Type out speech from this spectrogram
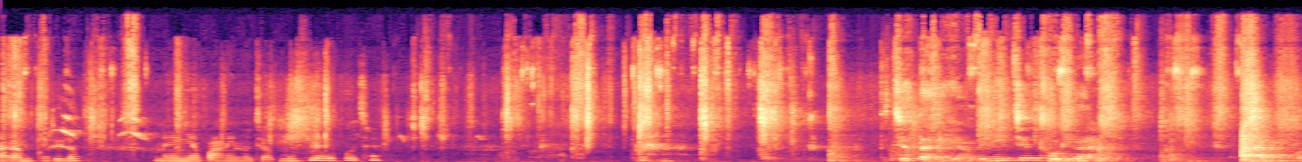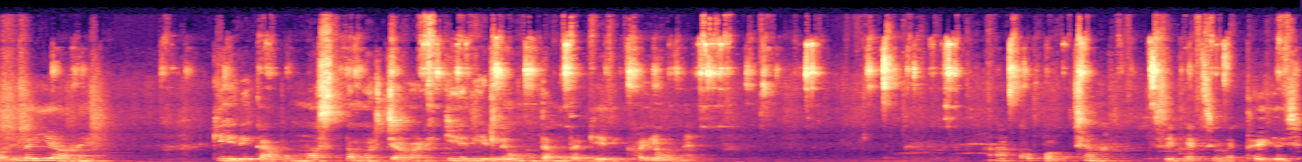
આરામ કરી લઉં. અને અહીંયા પાણીનો જગ મૂકી આપ્યો છે. જતા રહીએ હવે નીચે, થોડી વાર આરામ કરી લઈએ અને કેરી કાપો. મસ્ત મરચાવાળી કેરી એટલે હું મોટા મોટા કેરી ખાઈ લઉં ને આખો પગ છે ને સિમેન્ટ સિમેન્ટ થઈ જાય છે.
